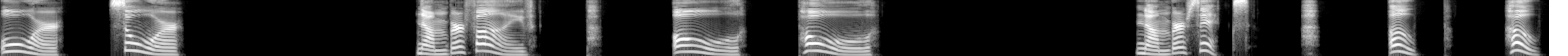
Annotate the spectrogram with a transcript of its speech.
Or. Sore. Number 5. P. Ole. Pole. Number 6. H. Ope. Hope.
